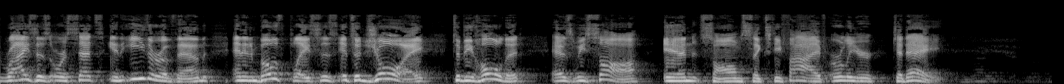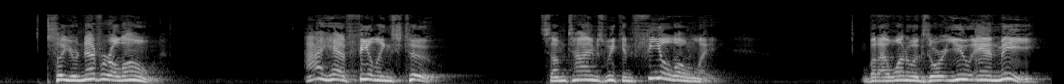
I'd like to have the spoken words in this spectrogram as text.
rises or sets in either of them, and in both places, it's a joy to behold it, as we saw in Psalm 65 earlier today. So you're never alone. I have feelings too. Sometimes we can feel lonely. But I want to exhort you and me,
